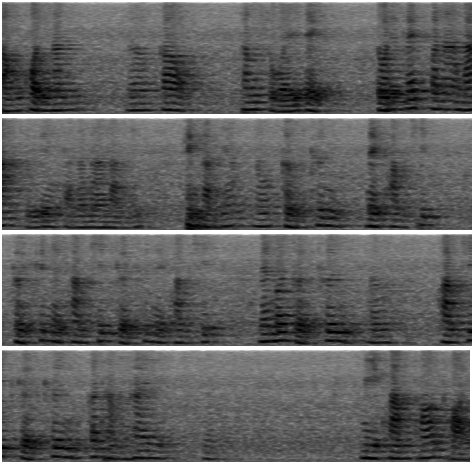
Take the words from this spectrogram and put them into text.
สองคนนั้นแล้วก็ทั้งสวยเด็ก ตัวเล็กๆก็น่ารักหรือเรื่องการนานาหลังนี้สิ่งเหล่านี้เนาะเกิดขึ้นในความคิด เกิดขึ้นในความคิดเกิดขึ้นในความคิดและเมื่อเกิดขึ้นนะความคิดเกิดขึ้นก็ทำให้มีความท้อถอย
